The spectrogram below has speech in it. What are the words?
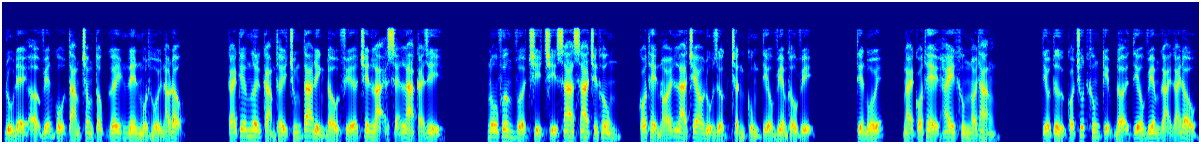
đủ để ở viễn cổ tám trong tộc gây nên một hồi náo động. Cái kia ngươi cảm thấy chúng ta đỉnh đầu phía trên lại sẽ là cái gì? Nô Phương vừa chỉ chỉ xa xa trên không, có thể nói là treo đủ dược trần cùng tiêu viêm khẩu vị. Tiên bối, ngài có thể hay không nói thẳng. Tiểu tử có chút không kịp đợi tiêu viêm gãi gãi đầu.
